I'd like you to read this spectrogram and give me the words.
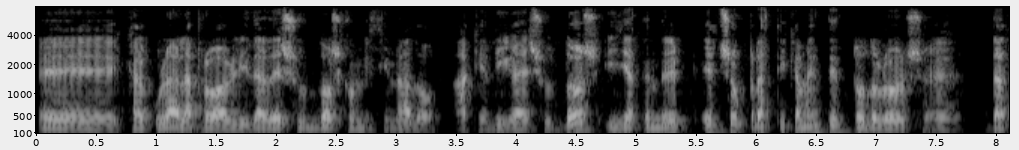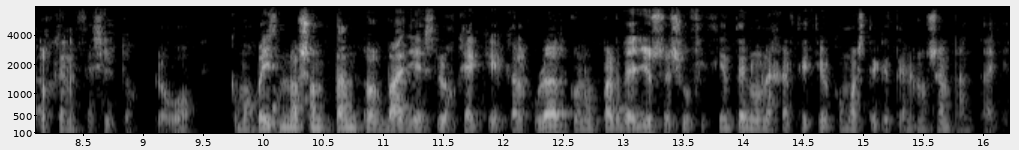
eh, calcular la probabilidad de sub 2 condicionado a que diga E sub 2 y ya tendré hecho prácticamente todos los eh, datos que necesito. Luego, como veis, no son tantos valles los que hay que calcular. Con un par de ellos es suficiente en un ejercicio como este que tenemos en pantalla.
